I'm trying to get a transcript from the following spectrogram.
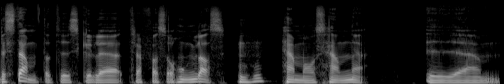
bestämt att vi skulle träffas och hånglas Mhm. hemma hos henne. I, ehm,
